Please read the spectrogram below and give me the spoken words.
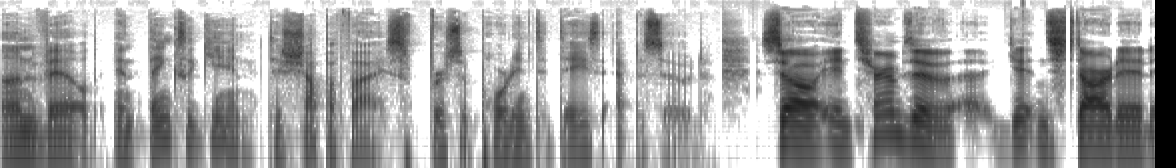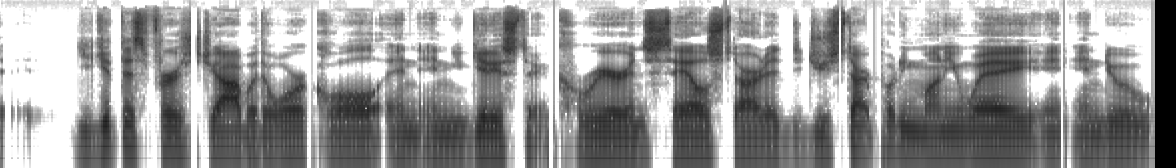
unveiled. And thanks again to Shopify for supporting today's episode. So in terms of uh, getting started, you get this first job with Oracle and, and you get a st- career in sales started. Did you start putting money away in, into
